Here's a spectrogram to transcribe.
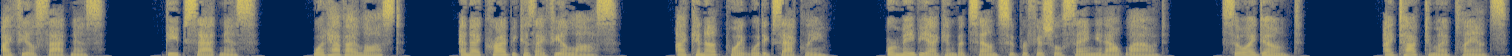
I feel sadness. Deep sadness. What have I lost? And I cry because I feel loss. I cannot point what exactly. Or maybe I can but sound superficial saying it out loud. So I don't. I talk to my plants.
